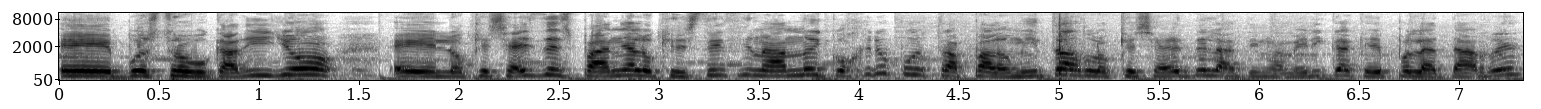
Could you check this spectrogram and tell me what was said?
eh, Vuestro bocadillo eh, Lo que seáis de España, lo que estéis cenando Y cogeros vuestras palomitas Lo que seáis de Latinoamérica, que es por la tarde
